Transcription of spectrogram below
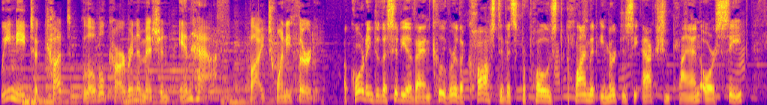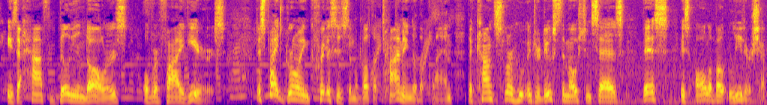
We need to cut global carbon emission in half by 2030. According to the City of Vancouver, the cost of its proposed Climate Emergency Action Plan, or CEAP, is a half billion dollars over five years. Despite growing criticism about the timing of the plan, the councillor who introduced the motion says this is all about leadership.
